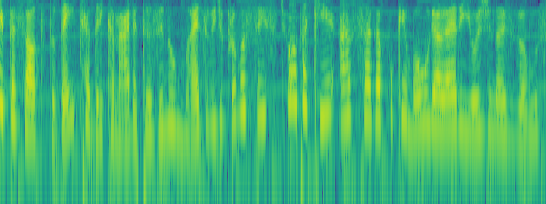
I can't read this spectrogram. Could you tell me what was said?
aí pessoal, tudo bem? Tia Drica na área trazendo mais um vídeo pra vocês De volta aqui a saga Pokémon, galera E hoje nós vamos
